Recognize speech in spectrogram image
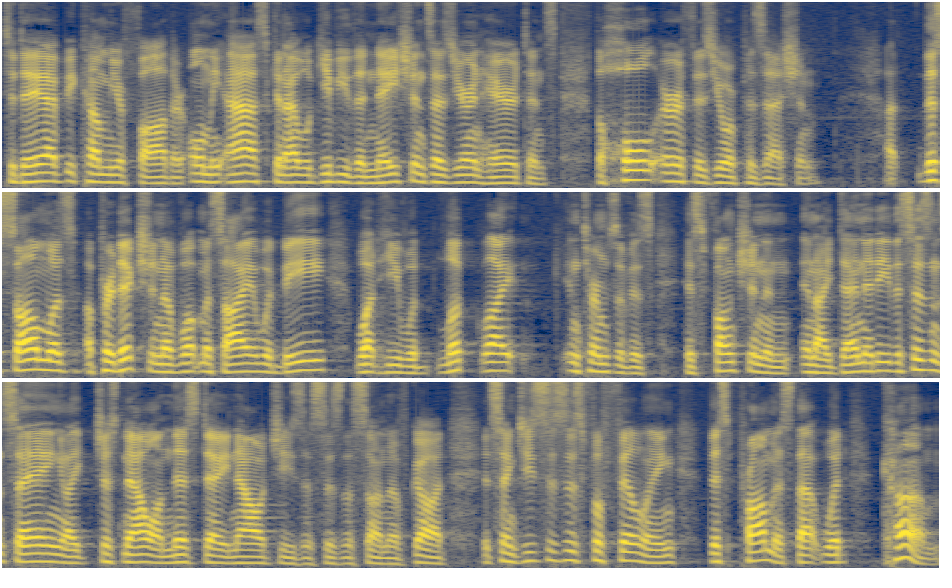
today I've become your father. Only ask and I will give you the nations as your inheritance. The whole earth is your possession." Uh, this psalm was a prediction of what Messiah would be, what he would look like in terms of his, his function and, and identity. This isn't saying, like, just now on this day, now Jesus is the Son of God. It's saying Jesus is fulfilling this promise that would come,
